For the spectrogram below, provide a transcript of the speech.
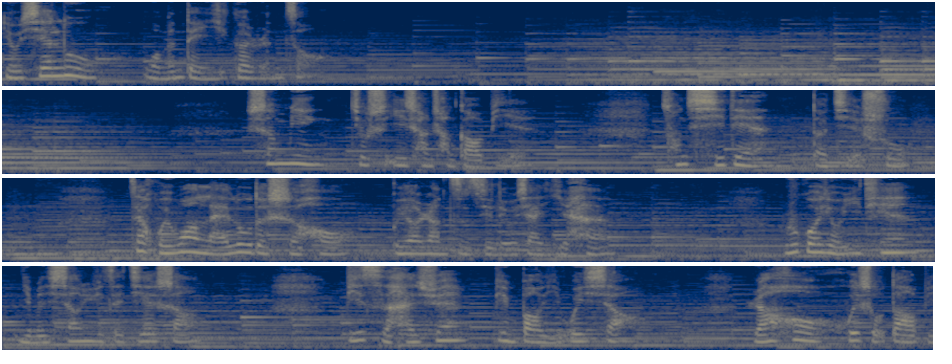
有些路我们得一个人走。生命就是一场场告别，从起点到结束，在回望来路的时候，不要让自己留下遗憾。如果有一天你们相遇在街上，彼此寒暄并报以微笑。然后挥手道别，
